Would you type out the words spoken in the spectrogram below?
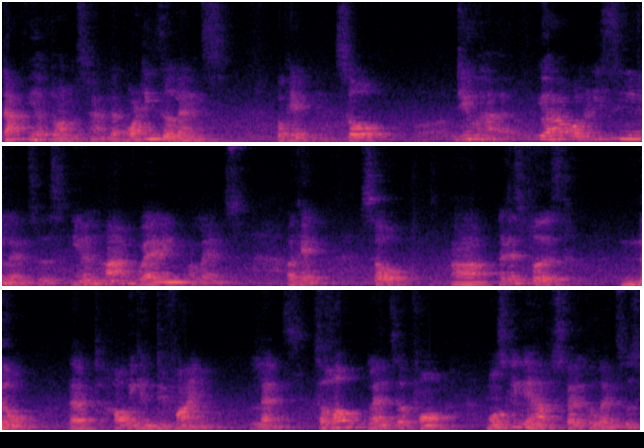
that we have to understand. That what is a lens? Okay, so do you have you have already seen lenses? Even I'm wearing a lens. Okay, so uh, let us first know that how we can define lens. So how lenses are formed? Mostly we have spherical lenses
